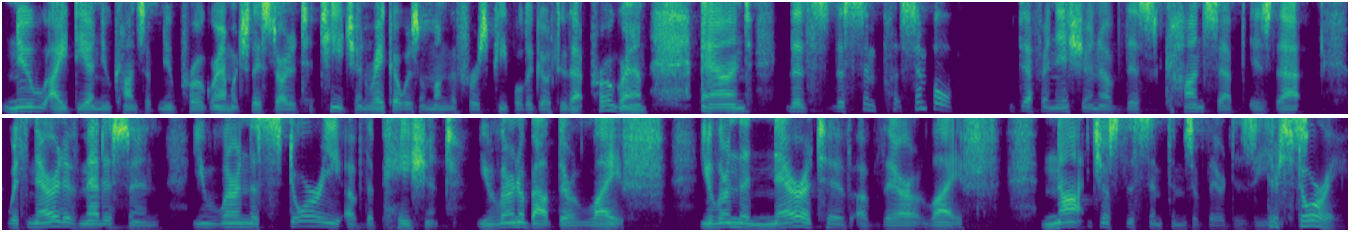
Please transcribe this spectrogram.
new idea, new concept, new program which they started to teach, and Reiko was among the first people to go through that program. And the the simple simple definition of this concept is that with narrative medicine, you learn the story of the patient, you learn about their life, you learn the narrative of their life, not just the symptoms of their disease. Their story.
